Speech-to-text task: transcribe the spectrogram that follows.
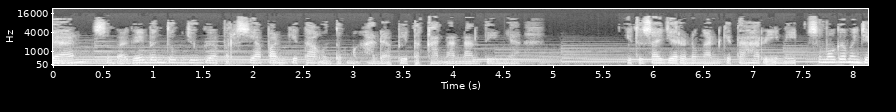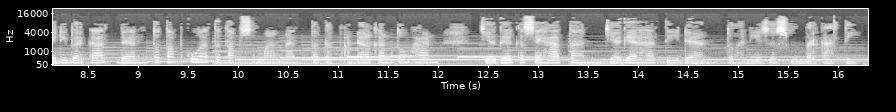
dan sebagai bentuk juga persiapan kita untuk menghadapi tekanan nantinya. Itu saja renungan kita hari ini. Semoga menjadi berkat dan tetap kuat, tetap semangat, tetap andalkan Tuhan, jaga kesehatan, jaga hati, dan Tuhan Yesus memberkati.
